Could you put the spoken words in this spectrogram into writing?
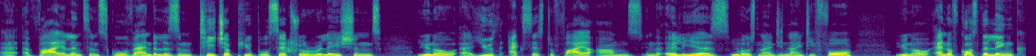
uh, uh, violence and school vandalism, teacher pupil sexual relations, you know, uh, youth access to firearms in the early years, mm. post 1994, you know, and of course the link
